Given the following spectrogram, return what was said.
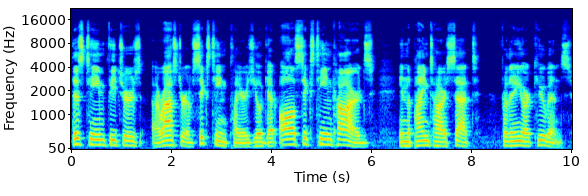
This team features a roster of 16 players. You'll get all 16 cards in the Pine Tar set for the New York Cubans.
